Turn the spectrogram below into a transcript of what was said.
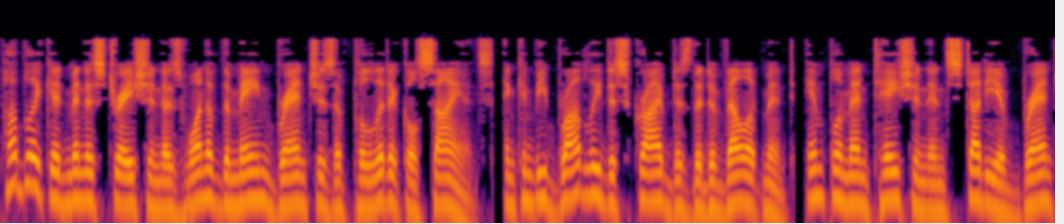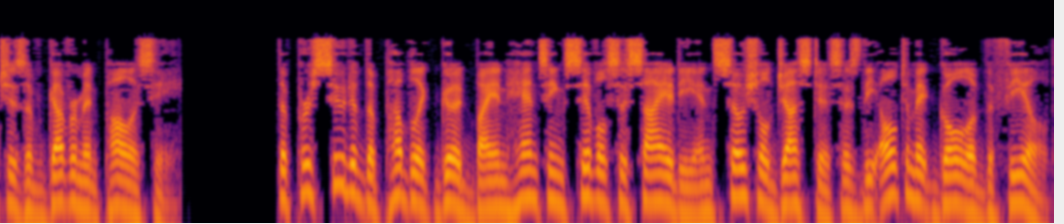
Public administration is one of the main branches of political science, and can be broadly described as the development, implementation and study of branches of government policy. The pursuit of the public good by enhancing civil society and social justice is the ultimate goal of the field.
